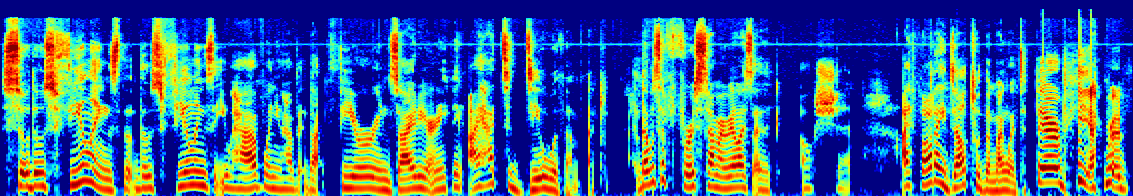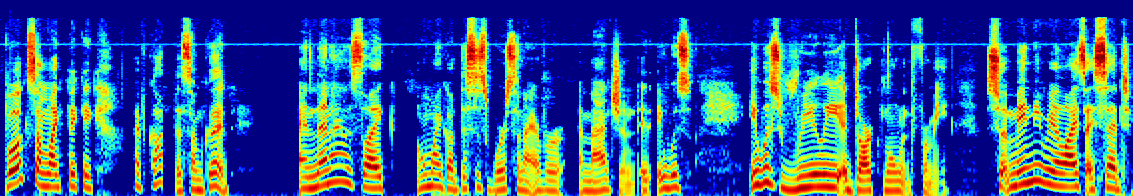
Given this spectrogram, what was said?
So those feelings, th- those feelings that you have when you have that fear or anxiety or anything, I had to deal with them. Like, That was the first time I realized I was like, oh shit. I thought I dealt with them. I went to therapy. I read books. I'm like thinking, I've got this. I'm good. And then I was like, oh my God, this is worse than I ever imagined. It, it was, it was really a dark moment for me. So it made me realize. I said,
